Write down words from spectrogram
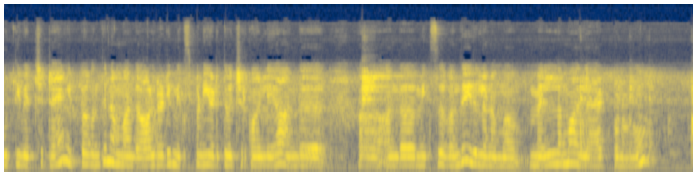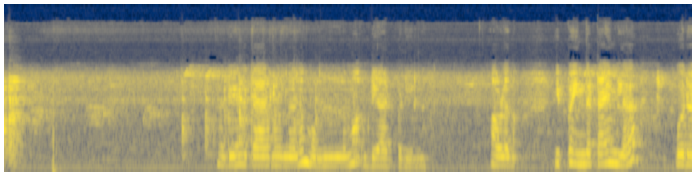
ஊற்றி வச்சுட்டேன். இப்போ வந்து நம்ம அந்த ஆல்ரெடி மிக்ஸ் பண்ணி எடுத்து வச்சுருக்கோம் இல்லையா? அந்த அந்த மிக்ஸை வந்து இதில் நம்ம மெல்லமாக அதில் ஆட் பண்ணணும். அப்படியே இந்த கேரமல் மேலே மொல்லமாக அப்படியே ஆட் பண்ணிடுங்க அவ்வளோதான் இப்போ இந்த டைமில் ஒரு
